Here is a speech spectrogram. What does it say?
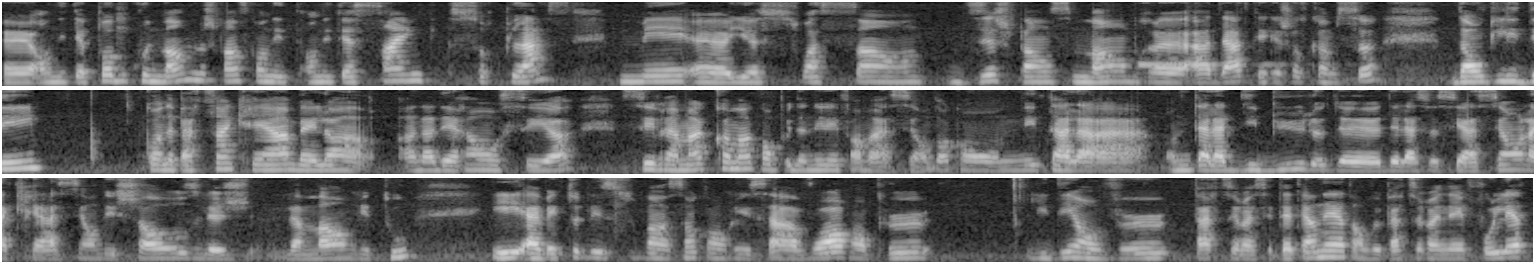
euh, on n'était pas beaucoup de membres. Je pense qu'on on était cinq sur place, mais euh, il y a 70, je pense, membres à date, quelque chose comme ça. Donc, l'idée qu'on a parti en créant, ben là, en, adhérant au CA, c'est vraiment comment qu'on peut donner l'information. Donc, on est à la, on est à la début de, de l'association, la création des choses, le, le membre et tout. Et avec toutes les subventions qu'on réussit à avoir, on peut L'idée, on veut partir un site Internet, on veut partir une infolette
